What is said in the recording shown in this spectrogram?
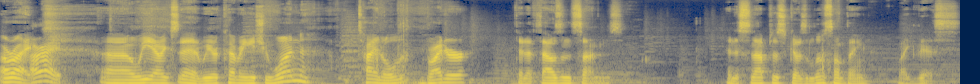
All right, All right. Uh, we are like I said we are covering issue one, titled "Brighter Than a Thousand Suns," and the synopsis goes a little something like this.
